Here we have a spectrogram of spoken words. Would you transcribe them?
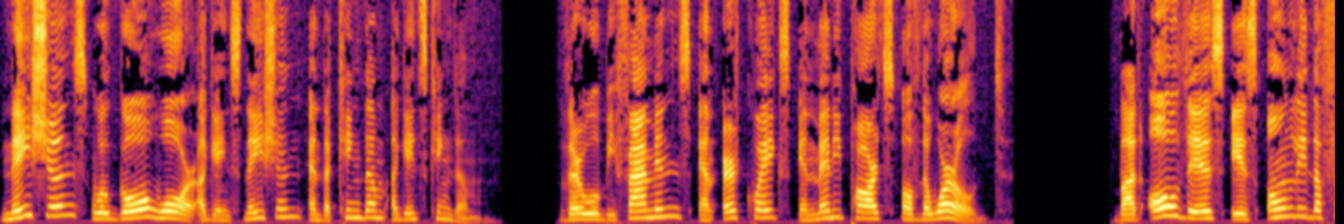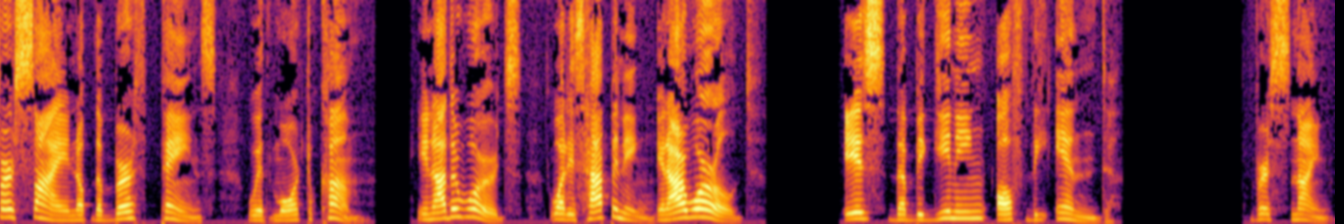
Nations will go war against nation and the kingdom against kingdom. There will be famines and earthquakes in many parts of the world. But all this is only the first sign of the birth pains, with more to come. In other words, what is happening in our world is the beginning of the end. Verse 9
